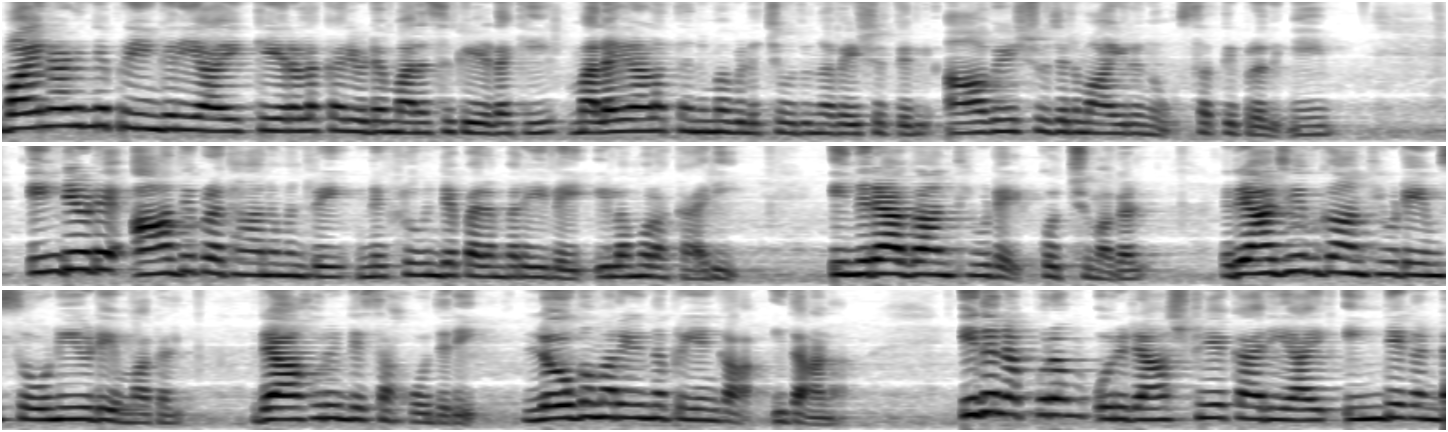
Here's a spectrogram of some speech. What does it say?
വയനാടിന്റെ പ്രിയങ്കരിയായി കേരളക്കരയുടെ മനസ്സ് കീഴടക്കി മലയാള തനിമ വിളിച്ചോതുന്ന വേഷത്തിൽ ആവേശജനമായിരുന്നു സത്യപ്രതിജ്ഞയും ഇന്ത്യയുടെ ആദ്യ പ്രധാനമന്ത്രി നെഹ്റുവിന്റെ പരമ്പരയിലെ ഇളമുറക്കാരി ഇന്ദിരാഗാന്ധിയുടെ കൊച്ചുമകൾ. രാജീവ് ഗാന്ധിയുടെയും സോണിയയുടെയും മകൾ രാഹുലിന്റെ സഹോദരി. ലോകമറിയുന്ന പ്രിയങ്ക ഇതാണ്. ഇതിനപ്പുറം ഒരു രാഷ്ട്രീയക്കാരിയായി ഇന്ത്യ കണ്ട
